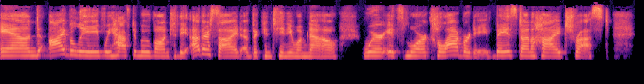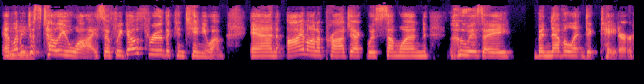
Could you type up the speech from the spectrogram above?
And I believe we have to move on to the other side of the continuum now, where it's more collaborative based on high trust. And mm. let me mm. just tell you why. So if we go through the continuum and I'm on a project with someone who is a benevolent dictator,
